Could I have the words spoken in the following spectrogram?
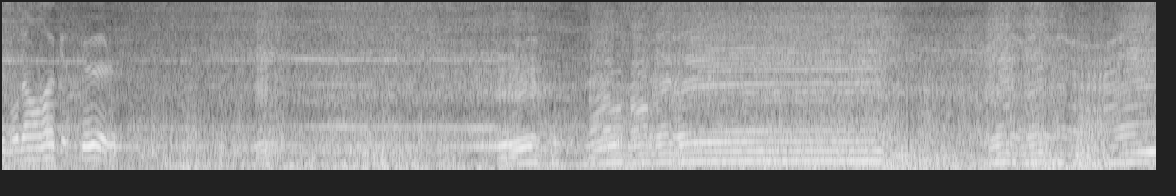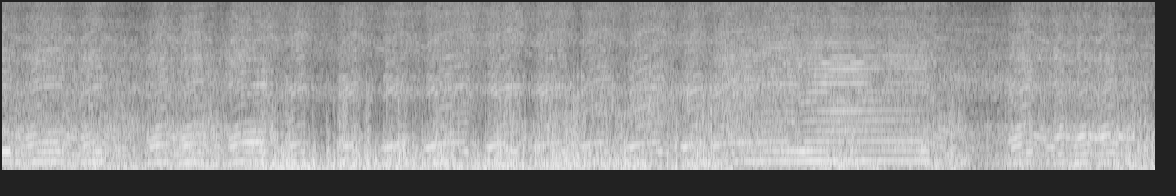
People don't look at scooters.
